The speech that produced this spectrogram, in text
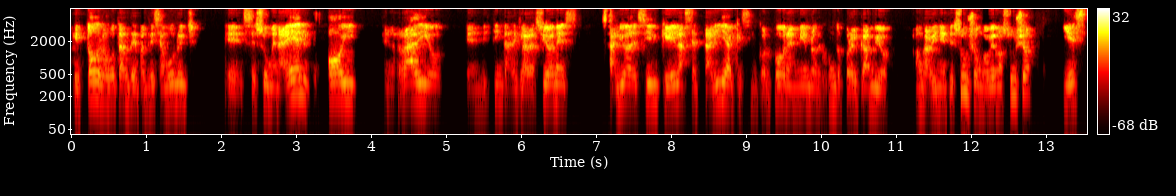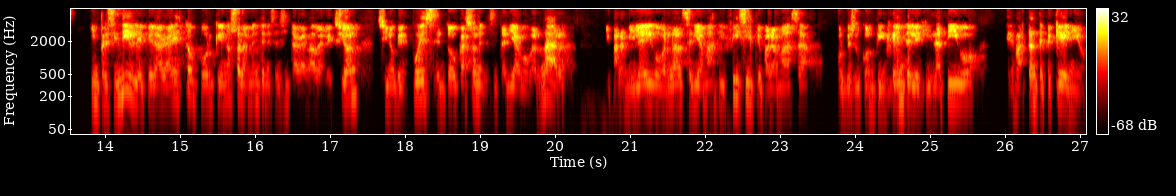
que todos los votantes de Patricia Burrich eh, se sumen a él. Hoy en radio, en distintas declaraciones, salió a decir que él aceptaría que se incorporen miembros de Juntos por el Cambio a un gabinete suyo, a un gobierno suyo, y es imprescindible que él haga esto porque no solamente necesita ganar la elección, sino que después, en todo caso, necesitaría gobernar. Y para mi ley, gobernar sería más difícil que para Massa porque su contingente legislativo es bastante pequeño.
